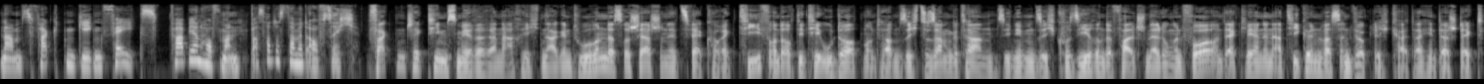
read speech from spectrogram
namens Fakten gegen Fakes. Fabian Hoffmann, was hat es damit auf sich? Faktencheck-Teams mehrerer Nachrichtenagenturen, das Recherchenetzwerk Korrektiv und auch die TU Dortmund haben sich zusammengetan. Sie nehmen sich kursierende Falschmeldungen vor und erklären in Artikeln, was in Wirklichkeit dahinter steckt.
